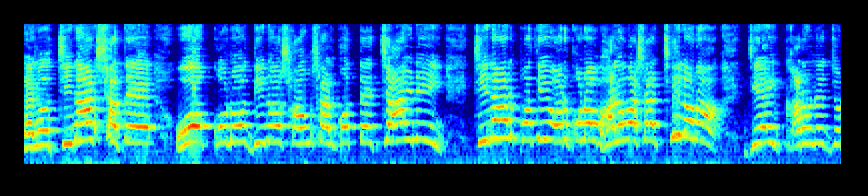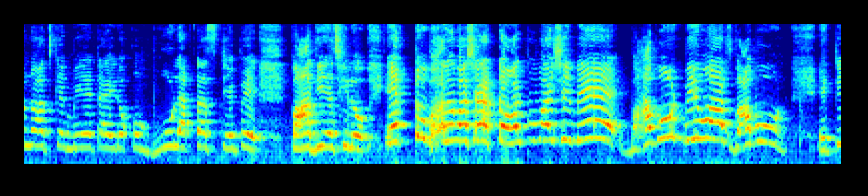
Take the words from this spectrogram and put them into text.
কেন? চীনার সাথে ও কোনো দিনও সংসার করতে চায়নি। চীনার প্রতি ওর কোনো ভালোবাসা ছিল না যেই কারণের জন্য আজকে মেয়েটা এরকম ভুল একটা স্টেপে পা দিয়েছিল। একটু ভালোবাসা, একটা অল্প বয়সী মেয়ে। ভাবুন ভিউয়ার্স ভাবুন। একটি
